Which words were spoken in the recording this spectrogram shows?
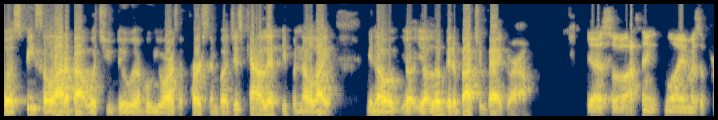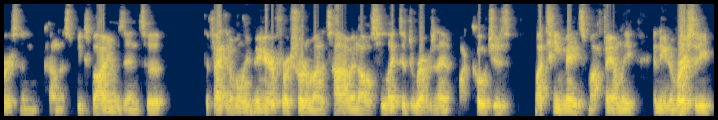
so it speaks a lot about what you do and who you are as a person. But just kind of let people know, like, you know, a little bit about your background. Yeah, so I think who I am as a person kind of speaks volumes into the fact that I've only been here for a short amount of time and I was selected to represent my coaches, my teammates, my family, and the university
